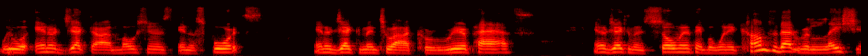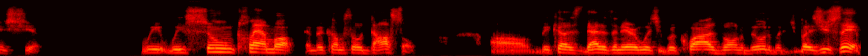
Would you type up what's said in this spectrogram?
we will interject our emotions into sports, interject them into our career paths, interject them in so many things. But when it comes to that relationship, we we soon clam up and become so docile. Uh, because that is an area which requires vulnerability. But, but as you said,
